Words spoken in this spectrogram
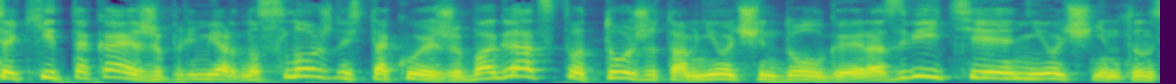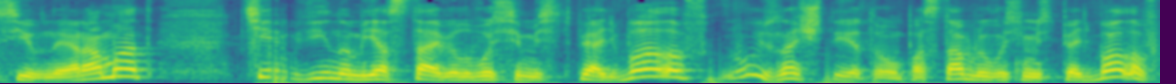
Таки, такая же примерно сложность, такое же богатство, тоже там не очень долгое развитие, не очень интенсивный аромат. Тем винам я ставил 85 баллов, ну и значит и этому поставлю 85 баллов,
